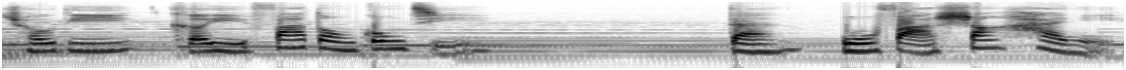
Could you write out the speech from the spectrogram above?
仇敌可以发动攻击，但无法伤害你。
